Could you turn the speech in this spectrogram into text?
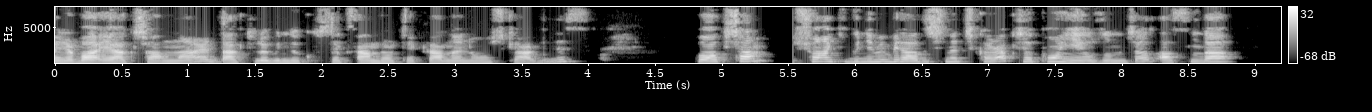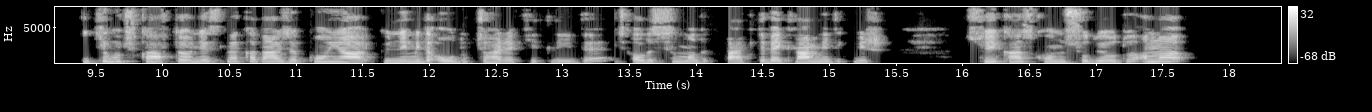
Merhaba, iyi akşamlar. Daktilo 1984 ekranlarına hoş geldiniz. Bu akşam şu anki gündemi biraz dışına çıkarak Japonya'ya uzanacağız. Aslında iki buçuk hafta öncesine kadar Japonya gündemi de oldukça hareketliydi. Hiç alışılmadık, belki de beklenmedik bir suikast konuşuluyordu. Ama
